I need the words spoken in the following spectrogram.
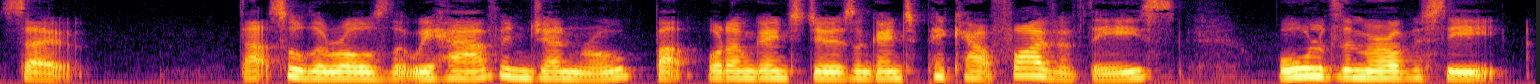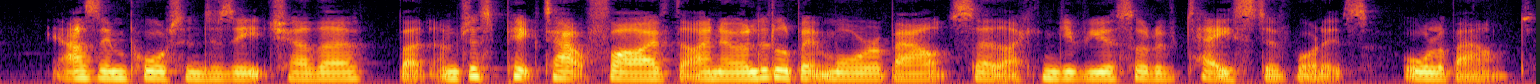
So that's all the roles that we have in general, but what I'm going to do is I'm going to pick out five of these. All of them are obviously as important as each other, but I'm just picked out five that I know a little bit more about so that I can give you a sort of taste of what it's all about.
